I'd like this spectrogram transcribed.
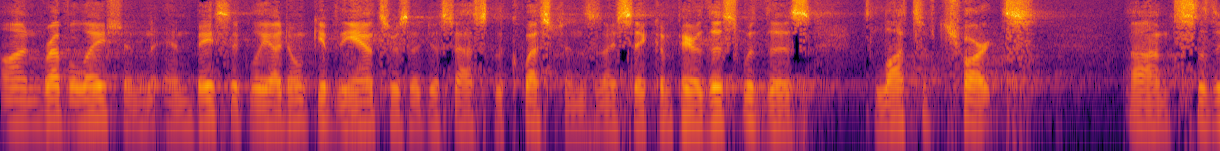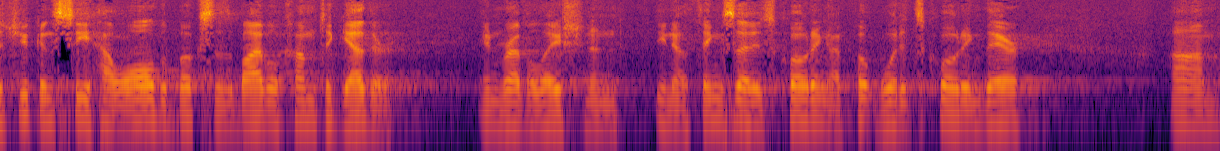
on Revelation, and basically I don't give the answers, I just ask the questions, and I say, compare this with this. It's lots of charts um, so that you can see how all the books of the Bible come together in Revelation, and you know things that it's quoting. I put what it's quoting there. Um,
